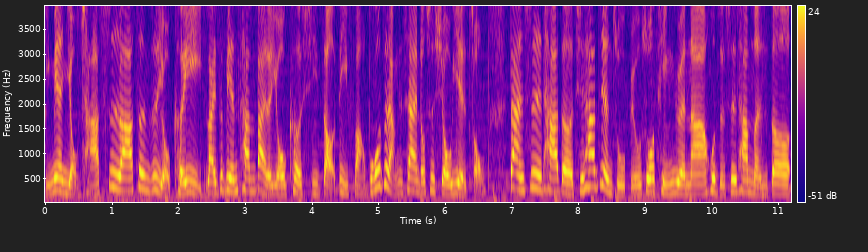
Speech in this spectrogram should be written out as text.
里面有茶室啊，甚至有可以来这边参拜的游客洗澡的地方。不过这两个现在都是休业中，但是它的其他建筑，比如说庭园啊，或者是他们的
